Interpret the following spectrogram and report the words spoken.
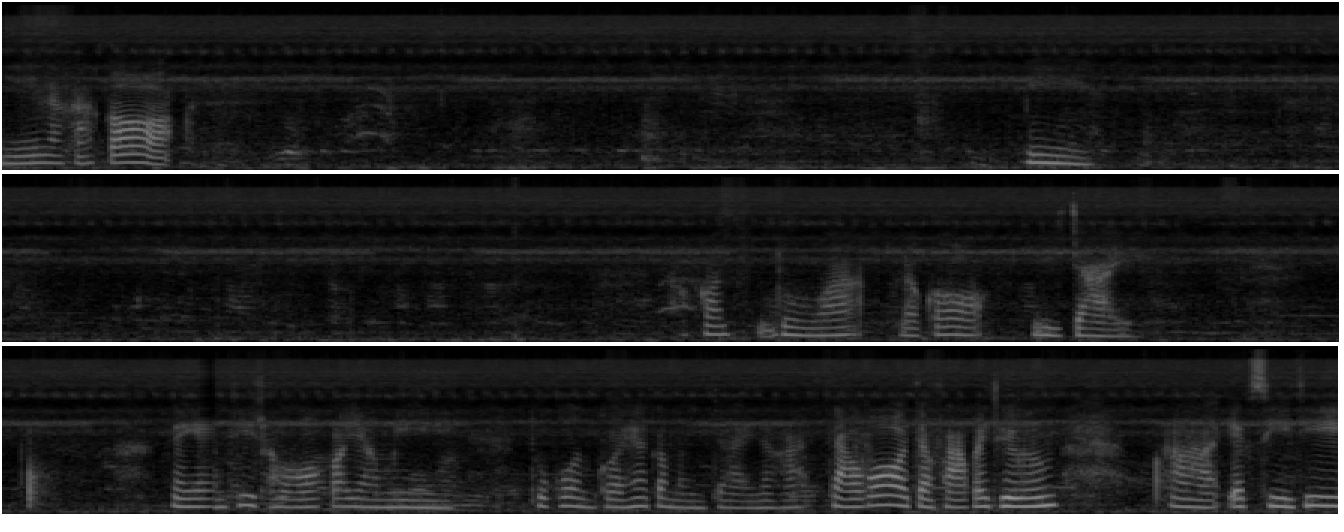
นี้นะคะก็ นี่แล้วก็ดูว่าแล้วก็ดีใจ ในยามที่ท้อก็ยังมีทุกคนคอยให้กำลังใจนะคะสาวก็จะฝากไปถึงเอฟซีที่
